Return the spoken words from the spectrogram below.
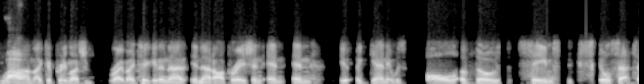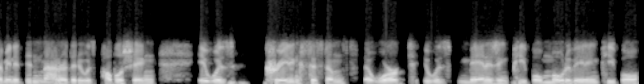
Wow! Um, I could pretty much write my ticket in that in that operation, and and it, again, it was all of those same skill sets. I mean, it didn't matter that it was publishing, it was creating systems that worked, it was managing people, motivating people,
